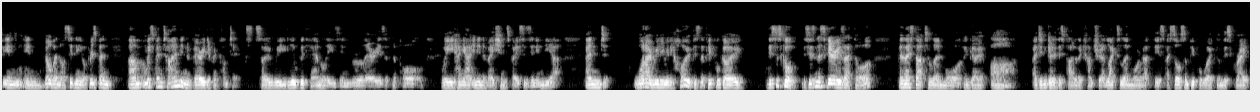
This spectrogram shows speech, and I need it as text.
in, in Melbourne or Sydney or Brisbane. Um, and we spend time in very different contexts. So we live with families in rural areas of Nepal. We hang out in innovation spaces in India. And what I really, really hope is that people go, this is cool. This isn't as scary as I thought. And they start to learn more and go, ah, oh, I didn't go to this part of the country. I'd like to learn more about this. I saw some people working on this great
